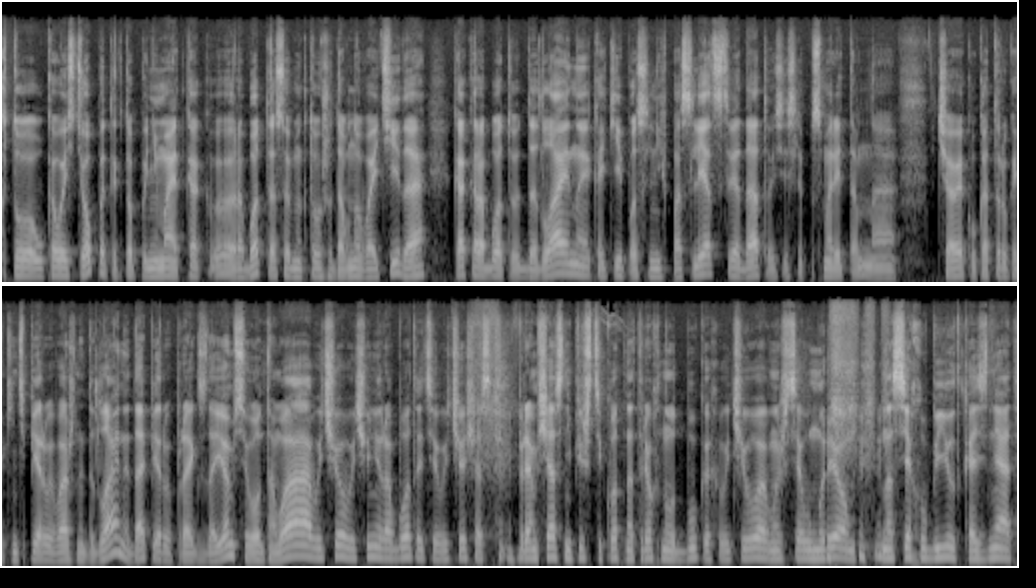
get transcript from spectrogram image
кто, у кого есть опыт и кто понимает, как э, работать, особенно кто уже давно в IT, да, как работают дедлайны, какие после них последствия, да, то есть если посмотреть там на человека, у которого какие-нибудь первые важные дедлайны, да, первый проект сдаемся, он там, а, вы что, вы что не работаете, вы что сейчас, прямо сейчас не пишете код на трех ноутбуках, вы чего, мы же все умрем, нас всех убьют, казнят,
